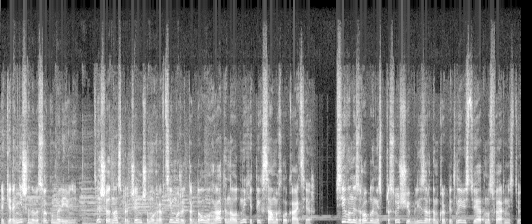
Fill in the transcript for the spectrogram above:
як і раніше на високому рівні. Це ще одна з причин, чому гравці можуть так довго грати на одних і тих самих локаціях. Всі вони зроблені з присущою Блізардам кропітливістю і атмосферністю,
